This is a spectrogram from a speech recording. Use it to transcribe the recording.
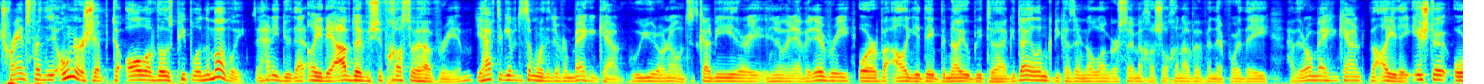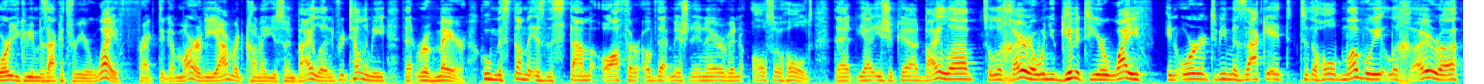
transfer the ownership to all of those people in the mavoi. So how do you do that? You have to give it to someone with a different bank account who you don't own. So it's got to be either you know an Evid Ivri or because they're no longer and therefore they have their own bank account. Or you can be mazakat for your wife. And if you're telling me that Rav Meir, who mistama is the stam author author of that mission in Erevin also holds that Yad Ishakad Baila. So Lechaira, when you give it to your wife in order to be mazaket to the whole mavui, Lechaira,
